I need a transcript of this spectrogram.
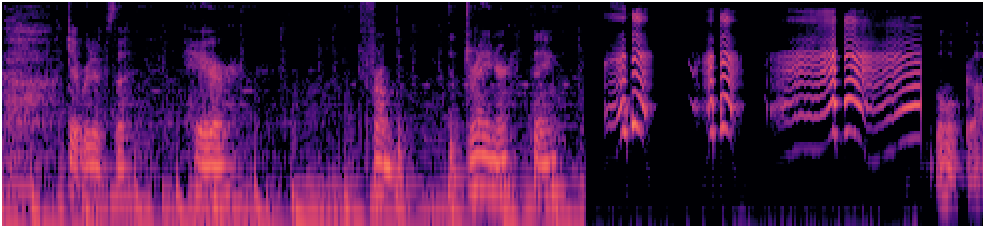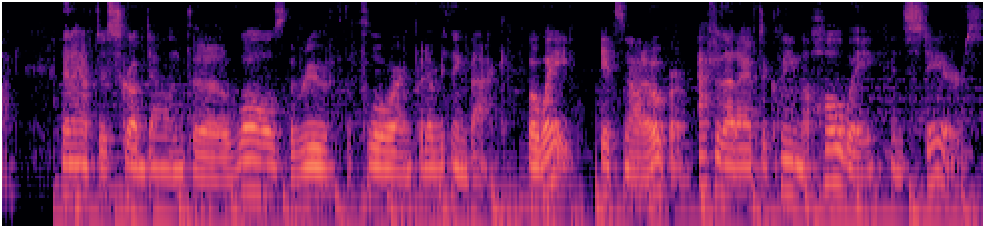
get rid of the hair from the, the drainer thing. Oh god. Then I have to scrub down the walls, the roof, the floor, and put everything back. But wait, it's not over. After that I have to clean the hallway and stairs,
